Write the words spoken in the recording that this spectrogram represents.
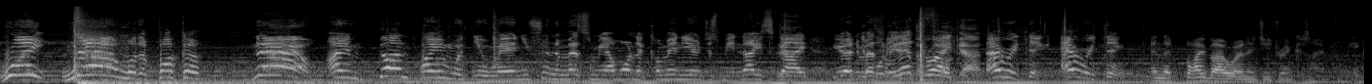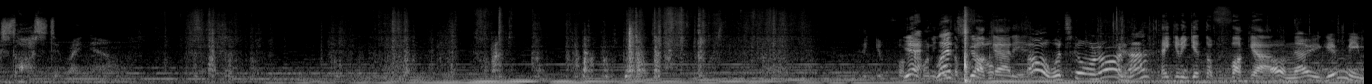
Right now, motherfucker! Now! I am done playing with you, man. You shouldn't have messed with me. I wanted to come in here and just be a nice guy. You had to mess with me. That's right. Everything, everything. And that five hour energy drink, because I'm exhausted right now. Take your fucking Yeah, money. let's get the go. fuck out of here. Oh, what's going on, huh? Take it and get the fuck out. Oh, now you're giving me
